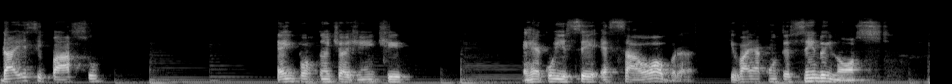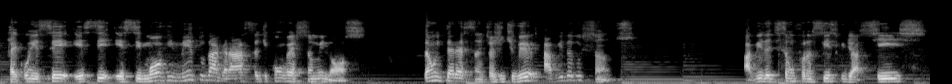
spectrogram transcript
dar esse passo, é importante a gente reconhecer essa obra que vai acontecendo em nós, reconhecer esse, esse movimento da graça de conversão em nós. Tão interessante, a gente vê a vida dos santos, a vida de São Francisco de Assis,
